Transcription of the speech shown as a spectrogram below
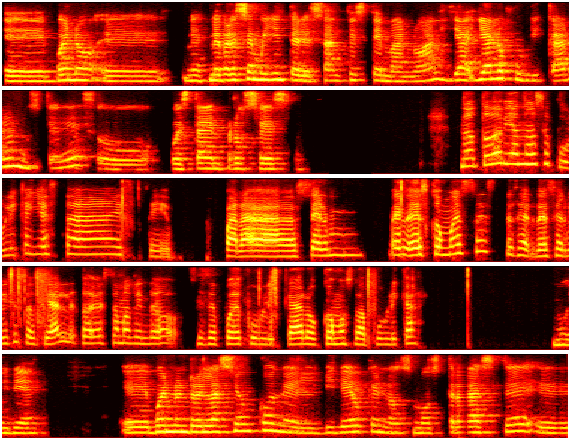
Eh, bueno, eh, me, parece muy interesante este manual. ¿Ya, ya lo publicaron ustedes o, está en proceso? No, todavía no se publica, ya está este, para hacer, es como es este, de servicio social, todavía estamos viendo si se puede publicar o cómo se va a publicar. Muy bien. Eh, bueno, en relación con el video que nos mostraste,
